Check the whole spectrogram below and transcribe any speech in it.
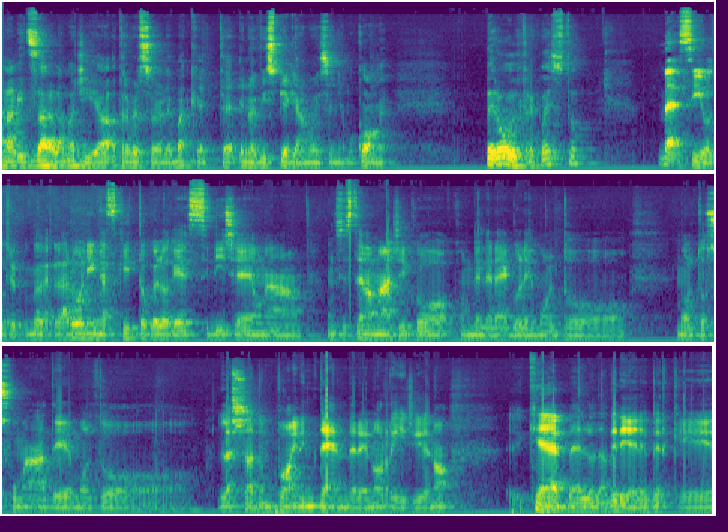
canalizzare la magia attraverso delle bacchette e noi vi spieghiamo e insegniamo come. Però oltre questo... Beh sì, oltre, vabbè, la Rowling ha scritto quello che si dice una un sistema magico con delle regole molto molto sfumate, molto lasciate un po' in intendere, non rigide, no? Che è bello da vedere perché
